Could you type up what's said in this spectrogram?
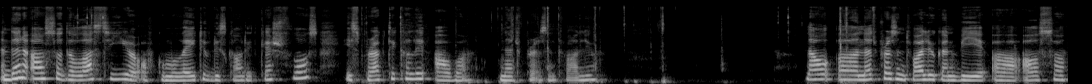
And then also the last year of cumulative discounted cash flows is practically our net present value. Now, uh, net present value can be uh, also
